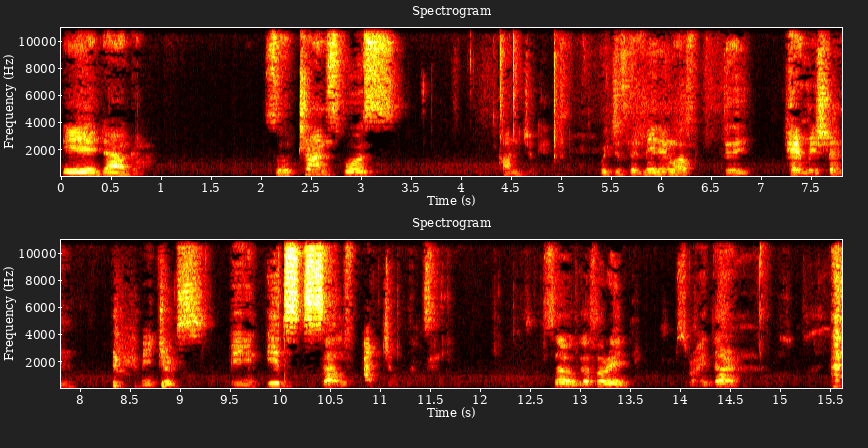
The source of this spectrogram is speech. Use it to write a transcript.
A dagger. So transpose conjugate, which is the meaning of the Hermitian matrix being its self-adjoint. So go for it. It's right there.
